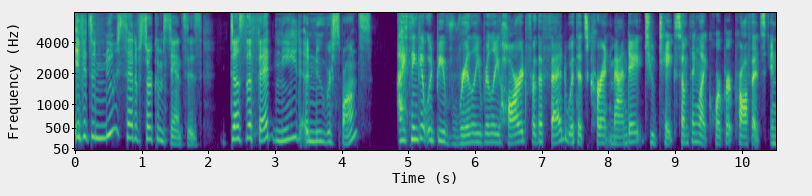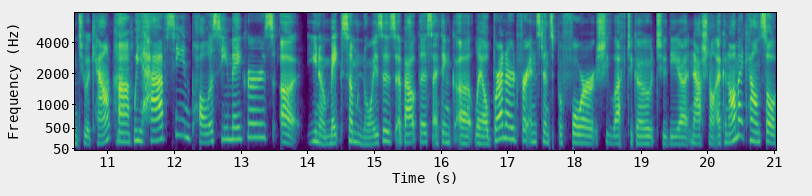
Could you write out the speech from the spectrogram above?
If it's a new set of circumstances, does the Fed need a new response? I think it would be really, really hard for the Fed with its current mandate to take something like corporate profits into account. Huh. We have seen policymakers, uh, you know, make some noises about this. I think uh, Lael Brainard, for instance, before she left to go to the uh, National Economic Council,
